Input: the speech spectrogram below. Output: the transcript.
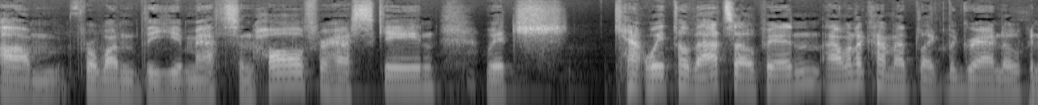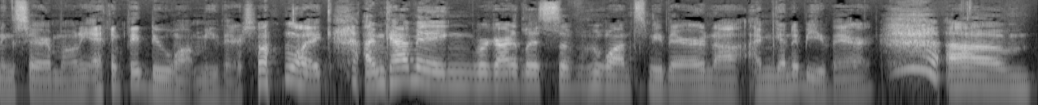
um, for one, the Mathison Hall for Haskayne, which can't wait till that's open. I want to come at like the grand opening ceremony. I think they do want me there, so I'm like, I'm coming regardless of who wants me there or not. I'm gonna be there. Um,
